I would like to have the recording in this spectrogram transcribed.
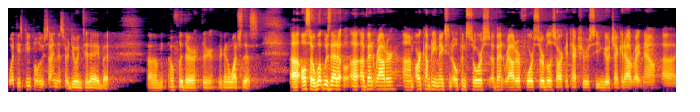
what these people who signed this are doing today, but um, hopefully they're, they're, they're going to watch this. Uh, also, what was that uh, event router? Um, our company makes an open source event router for serverless architectures, so you can go check it out right now, uh,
